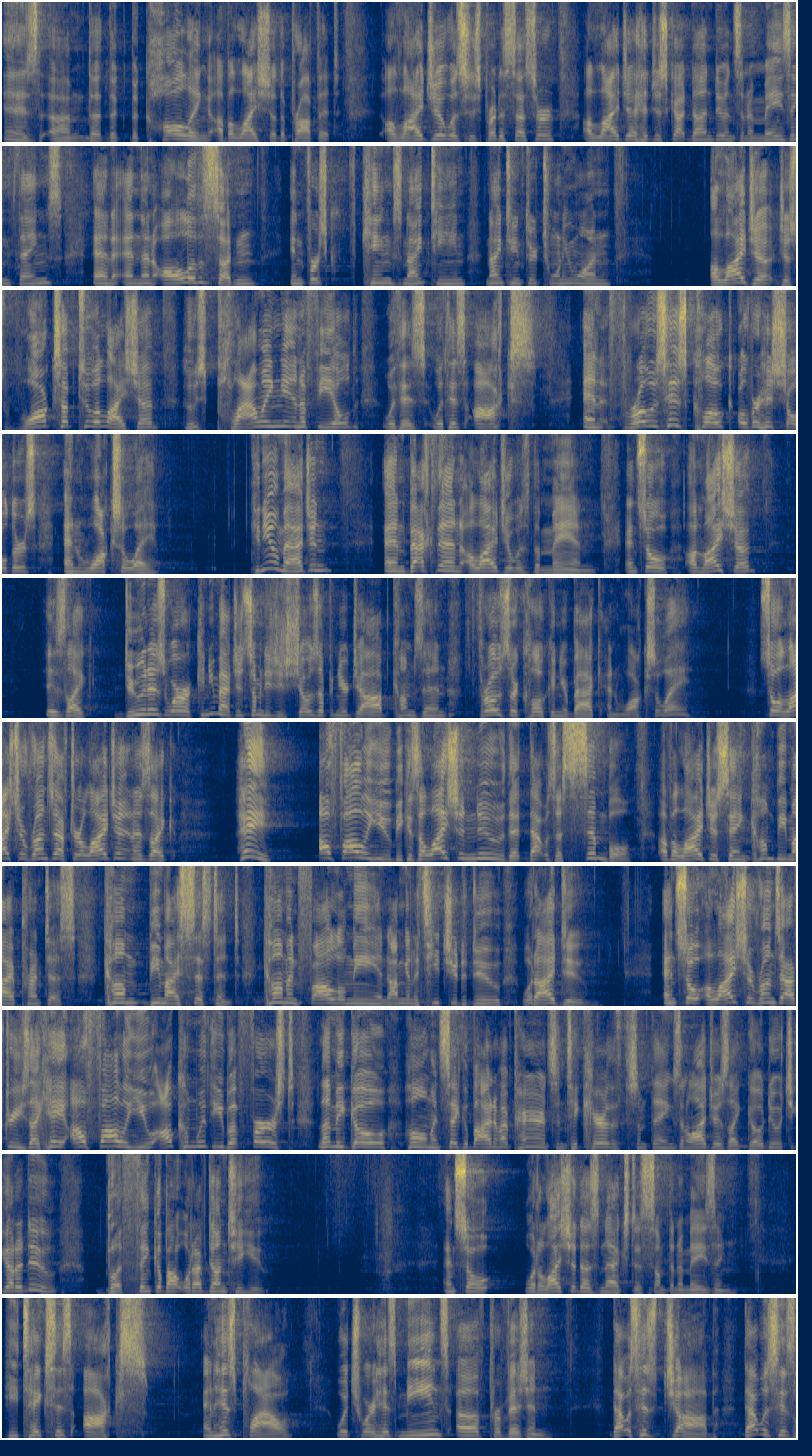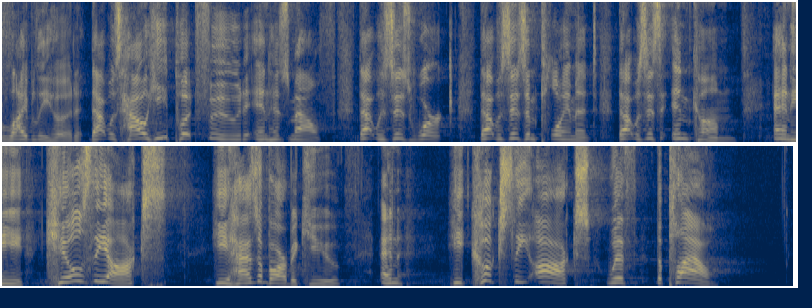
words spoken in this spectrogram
is um, the, the, the calling of Elisha the prophet. Elijah was his predecessor. Elijah had just got done doing some amazing things. And, and then all of a sudden, in 1 Kings 19, 19 through 21, Elijah just walks up to Elisha, who's plowing in a field with his, with his ox, and throws his cloak over his shoulders and walks away. Can you imagine? And back then, Elijah was the man. And so Elisha is like doing his work. Can you imagine somebody just shows up in your job, comes in, throws their cloak in your back, and walks away? So Elisha runs after Elijah and is like, hey, I'll follow you because Elisha knew that that was a symbol of Elijah saying, Come be my apprentice, come be my assistant, come and follow me, and I'm going to teach you to do what I do. And so Elisha runs after. He's like, Hey, I'll follow you. I'll come with you. But first, let me go home and say goodbye to my parents and take care of some things. And Elijah is like, Go do what you got to do, but think about what I've done to you. And so, what Elisha does next is something amazing he takes his ox and his plow, which were his means of provision. That was his job. That was his livelihood. That was how he put food in his mouth. That was his work. That was his employment. That was his income. And he kills the ox. He has a barbecue and he cooks the ox with the plow.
